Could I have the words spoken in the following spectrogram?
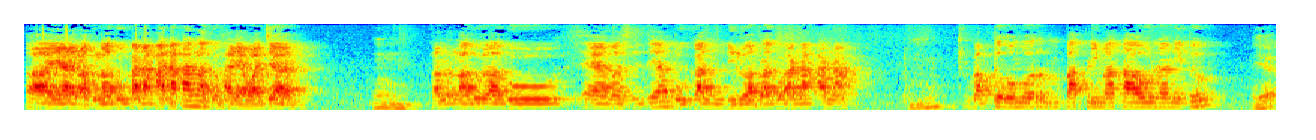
ah ya lagu-lagu kanak-kanak kan lagu hal yang wajar hmm. kalau lagu-lagu ya maksudnya bukan di luar lagu anak-anak Hmm. waktu umur 4 5 tahunan itu ya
